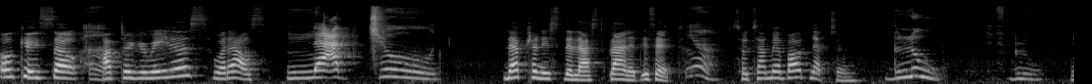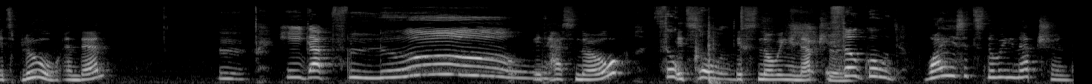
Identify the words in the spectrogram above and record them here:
Okay, so uh. after Uranus, what else? Neptune. Neptune is the last planet, is it? Yeah. So tell me about Neptune. Blue. It's blue. It's blue, and then Hmm. He got snow. it has snow. so It's cold. it's snowing in Neptune. It's so cold. why is it snowing in Neptune?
